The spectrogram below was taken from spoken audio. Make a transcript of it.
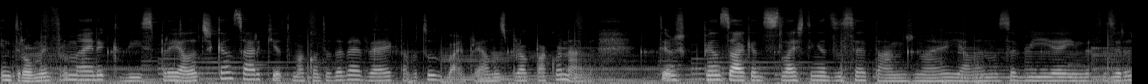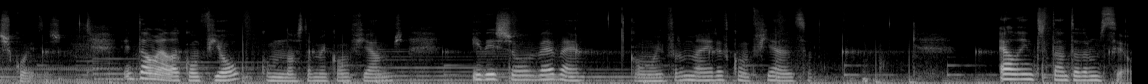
entrou uma enfermeira que disse para ela descansar, que ia tomar conta da bebê, que estava tudo bem, para ela não se preocupar com nada. Temos que pensar que a Celeste tinha 17 anos, não é? E ela não sabia ainda fazer as coisas. Então ela confiou, como nós também confiamos, e deixou a bebê com uma enfermeira de confiança. Ela, entretanto, adormeceu.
